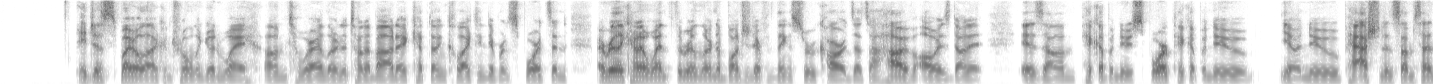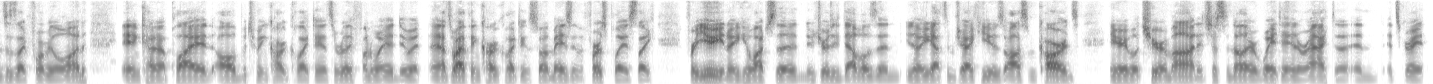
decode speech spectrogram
it just spiraled out of control in a good way um, to where I learned a ton about it, kept on collecting different sports. And I really kind of went through and learned a bunch of different things through cards. That's how I've always done it is um, pick up a new sport, pick up a new, you know, new passion in some senses like Formula One and kind of apply it all between card collecting. It's a really fun way to do it. And that's why I think card collecting is so amazing in the first place. Like for you, you know, you can watch the New Jersey Devils and, you know, you got some Jack Hughes, awesome cards and you're able to cheer them on. It's just another way to interact and, and it's great.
